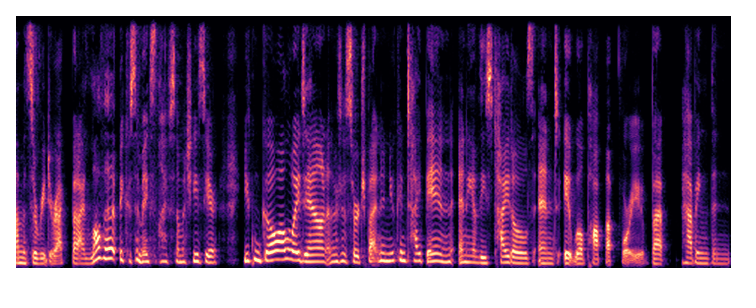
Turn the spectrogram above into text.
Um, it's a redirect, but I love it because it makes life so much easier. You can go all the way down and there's a search button and you can type in any of these titles and it will pop up for you. But having the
